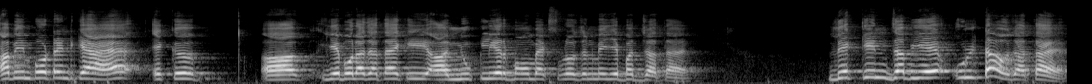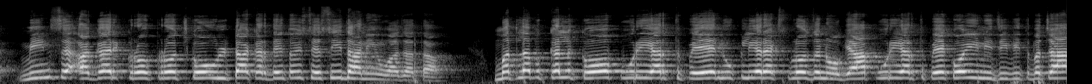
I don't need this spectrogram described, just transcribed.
अब इंपॉर्टेंट क्या है? एक आ, ये बोला जाता है कि न्यूक्लियर बॉम्ब एक्सप्लोजन में ये बच जाता है। लेकिन जब ये उल्टा हो जाता है मीन्स अगर क्रोक्रोच को उल्टा कर दें तो इससे सीधा नहीं हुआ जाता। मतलब कल को पूरी अर्थ पे न्यूक्लियर एक्सप्लोजन हो गया पूरी अर्थ पे कोई नहीं जीवित बचा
